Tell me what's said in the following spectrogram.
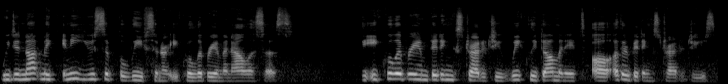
we did not make any use of beliefs in our equilibrium analysis. The equilibrium bidding strategy weakly dominates all other bidding strategies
